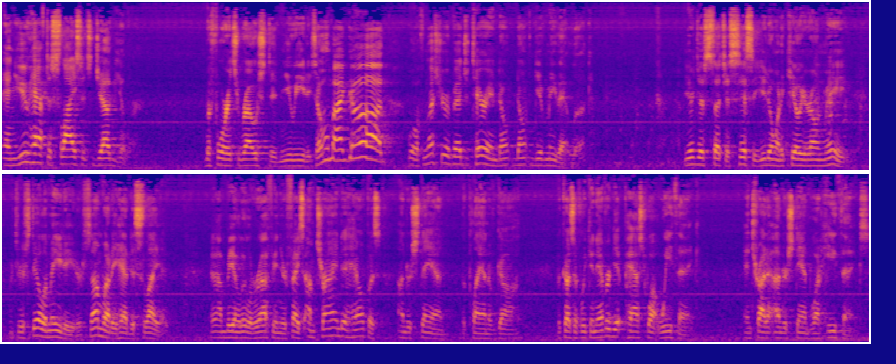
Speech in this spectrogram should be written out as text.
and you have to slice its jugular before it's roasted and you eat it. So, oh my God! Well, unless you're a vegetarian, don't, don't give me that look. You're just such a sissy, you don't want to kill your own meat but you're still a meat eater. Somebody had to slay it. I'm being a little rough in your face. I'm trying to help us understand the plan of God. Because if we can ever get past what we think and try to understand what He thinks,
